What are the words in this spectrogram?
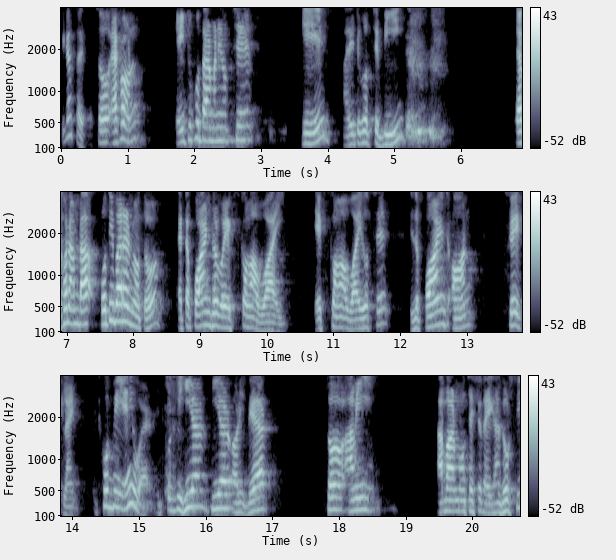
ঠিক আছে? সো এখন এইটুকু তার মানে হচ্ছে এ আর এইটুকু হচ্ছে বি এখন আমরা প্রতিবারের মতো একটা পয়েন্ট ধরবো X comma Y X comma Y হচ্ছে is a point on straight line. It could be anywhere. It could be here, here, or there. So আমি আমার মন চাইছে তাই এখানে ধরছি।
